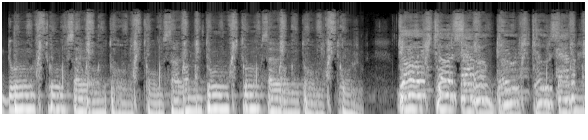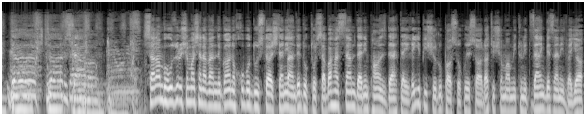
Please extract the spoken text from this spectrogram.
دکتر دکتر سلام دکتر سلام دکتر سلام سلام به حضور شما شنوندگان خوب و دوست داشتنی بنده دکتر سبا هستم. در این پانزده دقیقه پیش رو پاسخگوی سوالات شما می‌تونید زنگ بزنید و یا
